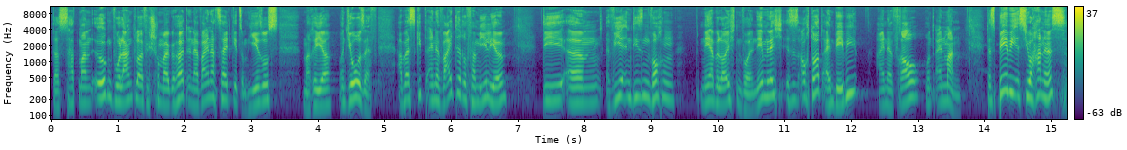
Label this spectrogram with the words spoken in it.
Das hat man irgendwo langläufig schon mal gehört. In der Weihnachtszeit geht es um Jesus, Maria und Josef. Aber es gibt eine weitere Familie, die ähm, wir in diesen Wochen näher beleuchten wollen. Nämlich ist es auch dort ein Baby, eine Frau und ein Mann. Das Baby ist Johannes,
